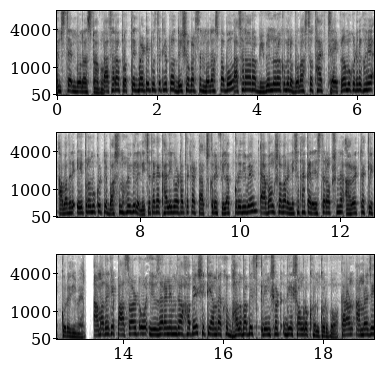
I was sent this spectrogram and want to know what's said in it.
ইনস্ট্যান্ট বোনাস পাবো। তাছাড়া প্রত্যেকবার ডিপোজিটের পর দুইশো পার্সেন্ট বোনাস পাবো। তাছাড়া ওরা বিভিন্ন রকমের বোনাস তো থাকছে। এই প্রোমো কোডের ঘরে আমাদের এই প্রোমো কোডটি বসানো হয়ে গেলে নিচে থাকা খালি ঘরটাতে থেকে টাচ করে ফিল আপ করে দিবেন এবং সবার নিচে থাকা রেজিস্টার অপশনে আরও একটা ক্লিক করে দিবেন। আমাদেরকে পাসওয়ার্ড ও ইউজার নেম দেওয়া হবে, সেটি আমরা খুব ভালোভাবে স্ক্রিনশট দিয়ে সংরক্ষণ করব। কারণ আমরা যে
